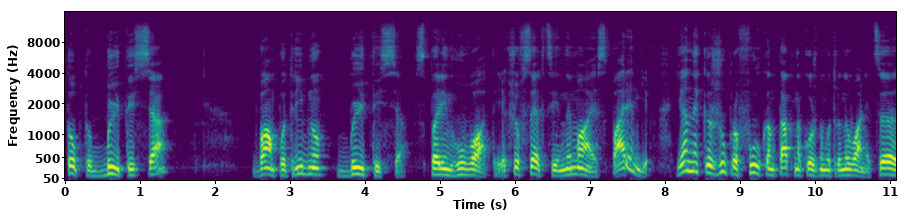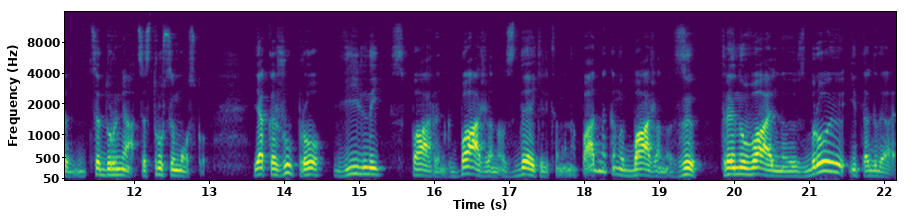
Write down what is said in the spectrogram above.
тобто битися, вам потрібно битися, спарінгувати. Якщо в секції немає спарінгів, я не кажу про фул контакт на кожному тренуванні. Це, це дурня, це струси мозку. Я кажу про вільний спаринг. Бажано з декількома нападниками, бажано з тренувальною зброєю і так далі.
